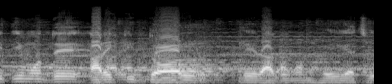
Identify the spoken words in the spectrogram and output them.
ইতিমধ্যে আরেকটি দলের আগমন হয়ে গেছে।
